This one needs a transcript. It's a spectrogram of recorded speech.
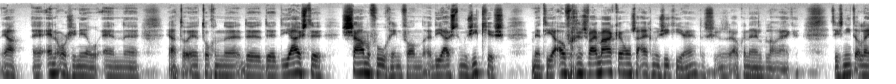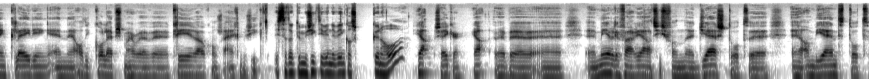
ja, en origineel en ja, to, toch een, de, de, de juiste samenvoeging van de juiste muziekjes met die, overigens, wij maken onze eigen muziek hier. Hè? Dus dat is ook een hele belangrijke. Het is niet alleen kleding en uh, al die collabs, maar we, we, creëren ook onze eigen muziek. Is dat ook de muziek die we in de winkels kunnen horen? Ja, zeker. Ja, we hebben uh, uh, meerdere variaties van jazz tot ambient, tot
